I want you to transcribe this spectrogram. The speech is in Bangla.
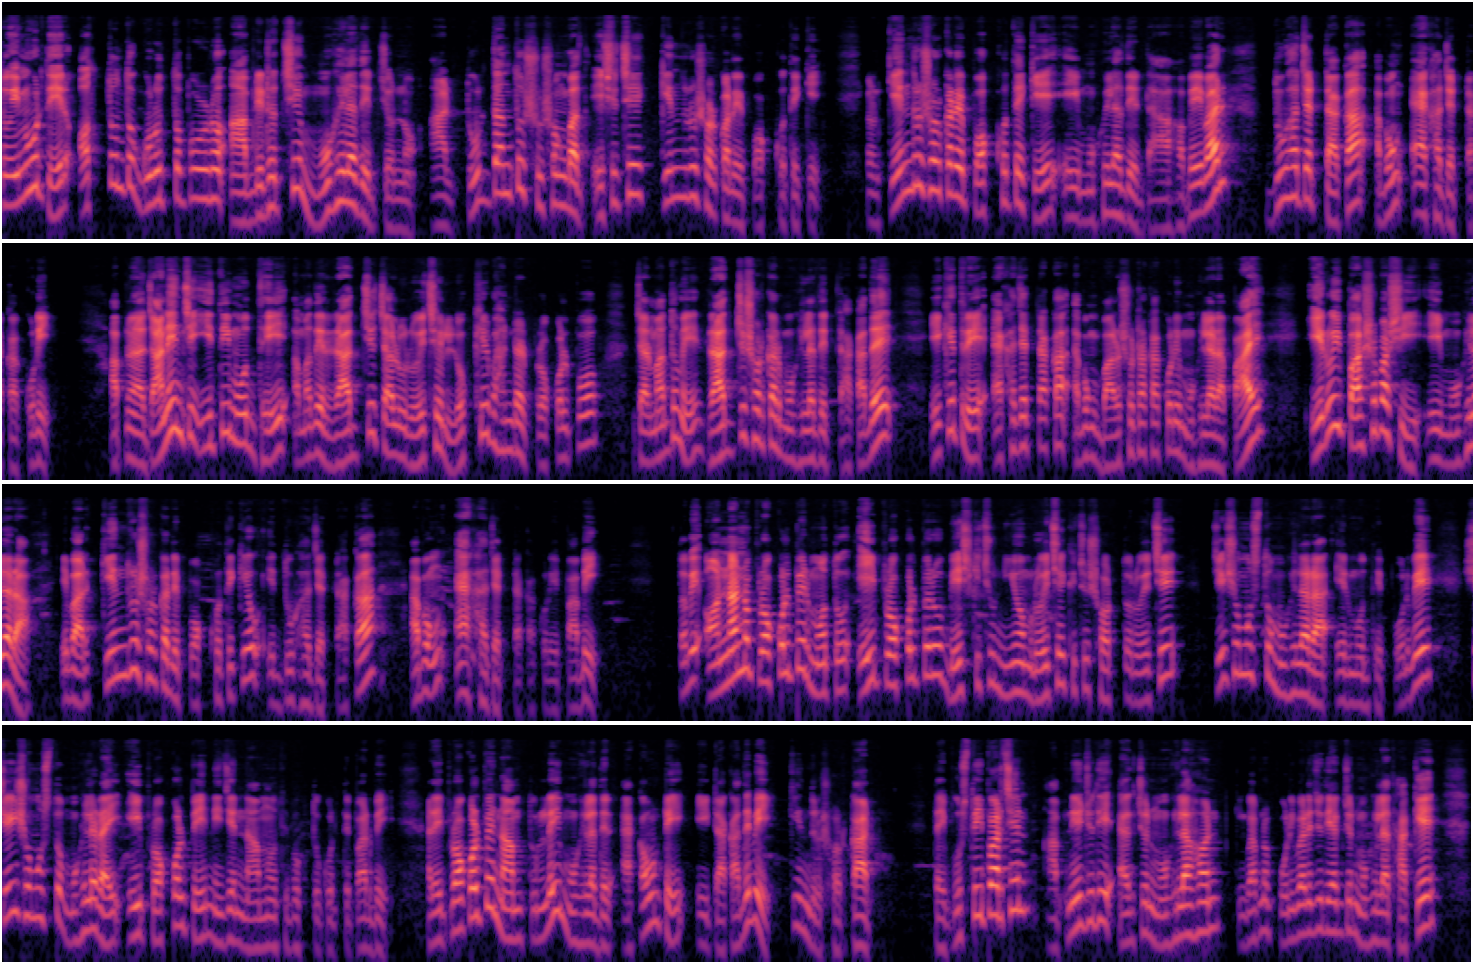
তো এই মুহূর্তের অত্যন্ত গুরুত্বপূর্ণ আপডেট হচ্ছে মহিলাদের জন্য। আর দুর্দান্ত সুসংবাদ এসেছে কেন্দ্র সরকারের পক্ষ থেকে। কারণ কেন্দ্র সরকারের পক্ষ থেকে এই মহিলাদের দেওয়া হবে এবার দু হাজার টাকা এবং এক হাজার টাকা করে। আপনারা জানেন যে ইতিমধ্যেই আমাদের রাজ্যে চালু রয়েছে লক্ষ্মীর ভাণ্ডার প্রকল্প, যার মাধ্যমে রাজ্য সরকার মহিলাদের টাকা দেয়। এক্ষেত্রে এক হাজার টাকা এবং বারোশো টাকা করে মহিলারা পায়। এরই পাশাপাশি এই মহিলারা এবার কেন্দ্র সরকারের পক্ষ থেকেও এ দু হাজার টাকা এবং এক হাজার টাকা করে পাবে। তবে অন্যান্য প্রকল্পের মতো এই প্রকল্পেরও বেশ কিছু নিয়ম রয়েছে, কিছু শর্ত রয়েছে। যে সমস্ত মহিলারা এর মধ্যে পড়বে, সেই সমস্ত মহিলারাই এই প্রকল্পে নিজের নাম নথিভুক্ত করতে পারবে। আর এই প্রকল্পে নাম তুললেই মহিলাদের অ্যাকাউন্টে এই টাকা দেবে কেন্দ্র সরকার। তাই বুঝতেই পারছেন, আপনিও যদি একজন মহিলা হন কিংবা আপনার পরিবারে যদি একজন মহিলা থাকে,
